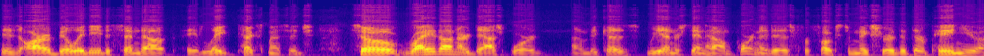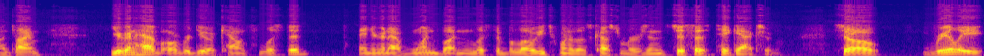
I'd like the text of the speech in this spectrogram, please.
is our ability to send out a late text message. So right on our dashboard, um, because we understand how important it is for folks to make sure that they're paying you on time, you're going to have overdue accounts listed, and you're going to have one button listed below each one of those customers, and it just says take action. So really,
